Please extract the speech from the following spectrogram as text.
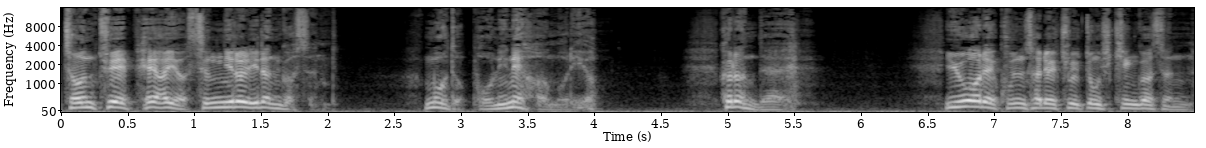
전투에 패하여 승리를 잃은 것은 모두 본인의 허물이요. 그런데 6월에 군사를 출동시킨 것은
